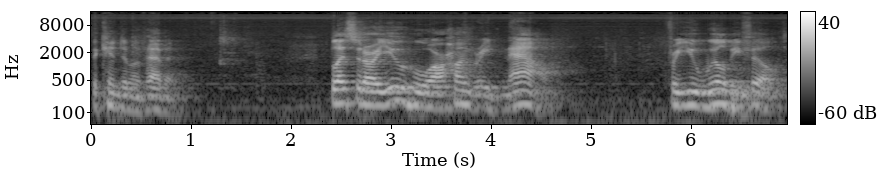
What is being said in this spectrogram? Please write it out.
the kingdom of heaven. Blessed are you who are hungry now, for you will be filled.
